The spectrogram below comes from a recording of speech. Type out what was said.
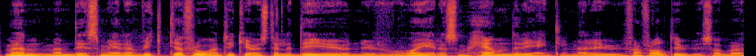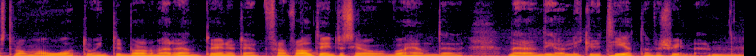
Men, men det som är den viktiga frågan tycker jag istället det är ju nu vad är det som händer egentligen när det, framförallt USA börjar strama åt och inte bara de här räntehöjningarna utan framförallt är jag intresserad av vad händer när en del av likviditeten försvinner. Mm.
